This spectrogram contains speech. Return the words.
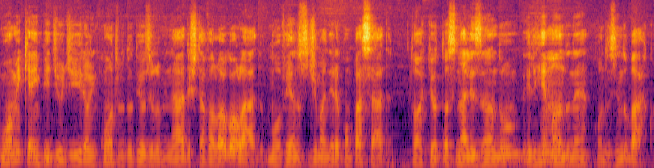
O homem que a impediu de ir ao encontro do Deus iluminado estava logo ao lado, movendo-se de maneira compassada. Então aqui eu estou sinalizando ele remando, né? Conduzindo o barco.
